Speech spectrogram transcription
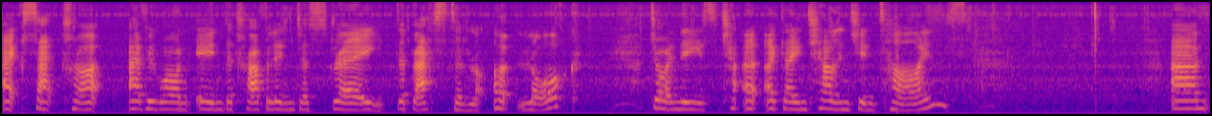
etc everyone in the travel industry the best of uh, luck during these ch uh, again challenging times. Um,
